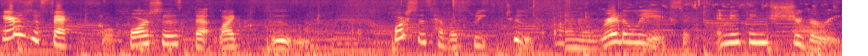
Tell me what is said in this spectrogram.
Here's a fact for horses that like food. Horses have a sweet tooth and will readily accept anything sugary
